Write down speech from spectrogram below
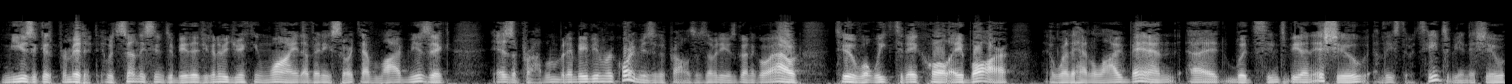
music is permitted. It would certainly seem to be that if you're going to be drinking wine of any sort, to have live music is a problem, but it may be even recorded music is a problem. So somebody is going to go out to what we today call a bar, where they had a live band, uh, it would seem to be an issue, at least it would seem to be an issue,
